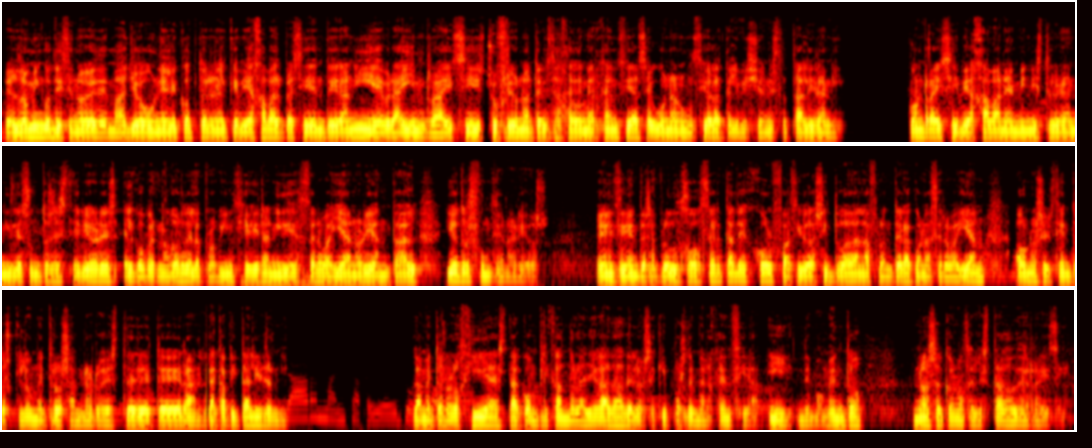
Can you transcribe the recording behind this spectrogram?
El domingo 19 de mayo, un helicóptero en el que viajaba el presidente iraní Ebrahim Raisi sufrió un aterrizaje de emergencia, según anunció la televisión estatal iraní. Con Raisi viajaban el ministro iraní de Asuntos Exteriores, el gobernador de la provincia iraní de Azerbaiyán Oriental y otros funcionarios. El incidente se produjo cerca de Holfa, ciudad situada en la frontera con Azerbaiyán, a unos 600 kilómetros al noroeste de Teherán, la capital iraní. La meteorología está complicando la llegada de los equipos de emergencia y, de momento, no se conoce el estado de Reisi.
